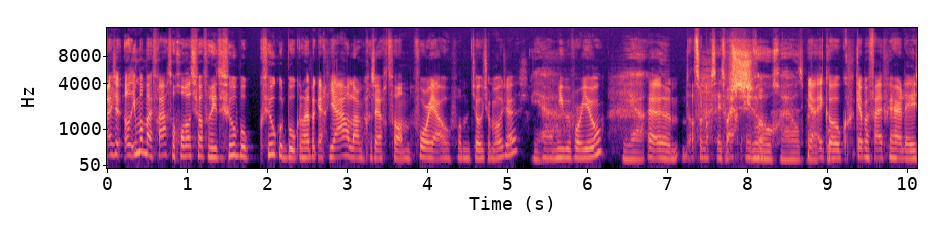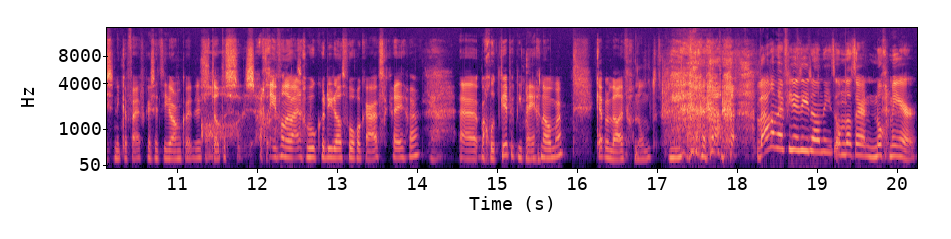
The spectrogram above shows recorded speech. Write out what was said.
als, je, als iemand mij vraagt, goh, wat is je favoriete feelgood boek? Dan heb ik echt jarenlang gezegd van Voor jou, van Jojo Moses. Ja. Ja. Nieuwe voor you. Ja. Ehm, dat is ook nog steeds wel echt van... zo gehuild. Ja, ik boek. ook. Ik heb hem vijf keer herlezen en ik heb vijf keer zitten janken. Dus Oh, dat is zo echt een van de weinige boeken die dat voor elkaar heeft gekregen. Ja. Eh, maar goed, die heb ik niet meegenomen. Ik heb hem wel even genoemd. Waarom heb je die dan niet? Omdat er nog meer...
